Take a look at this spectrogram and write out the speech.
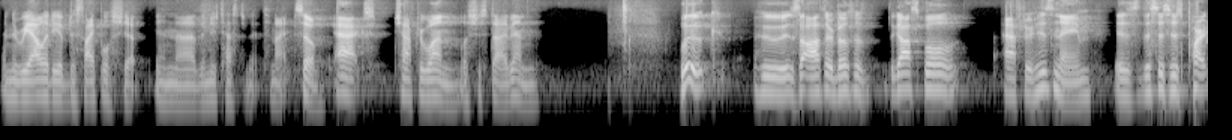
and the reality of discipleship in uh, the New Testament tonight. So Acts chapter one. Let's just dive in. Luke who is the author both of the gospel after his name, is this is his part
